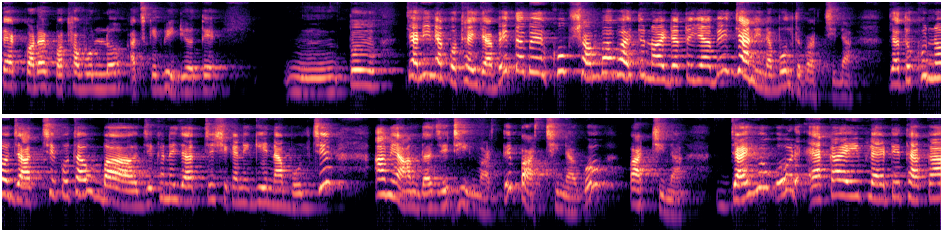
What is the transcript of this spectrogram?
ত্যাগ করার কথা বলল আজকের ভিডিওতে। তো জানি না কোথায় যাবে, তবে খুব সম্ভব হয়তো নয়ডাতে যাবে, জানি না, বলতে পারছি না। যতক্ষণ যাচ্ছে কোথাও বা যেখানে যাচ্ছে সেখানে গিয়ে না বলছে আমি আন্দাজে ঢিল মারতে পারছি না গো, পারছি না। যাই হোক, ওর একা এই ফ্ল্যাটে থাকা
